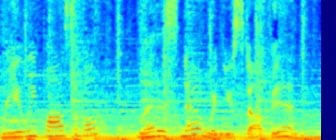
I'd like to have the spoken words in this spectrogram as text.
really possible? Let us know when you stop in.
